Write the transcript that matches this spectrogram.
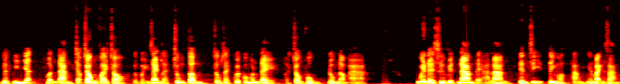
được nhìn nhận vẫn đang chậm trong vai trò được mệnh danh là trung tâm trong giải quyết các vấn đề ở trong vùng Đông Nam Á. Nguyên đại sứ Việt Nam tại Hà Lan, tiến sĩ Đinh Hoàng Thắng nhấn mạnh rằng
